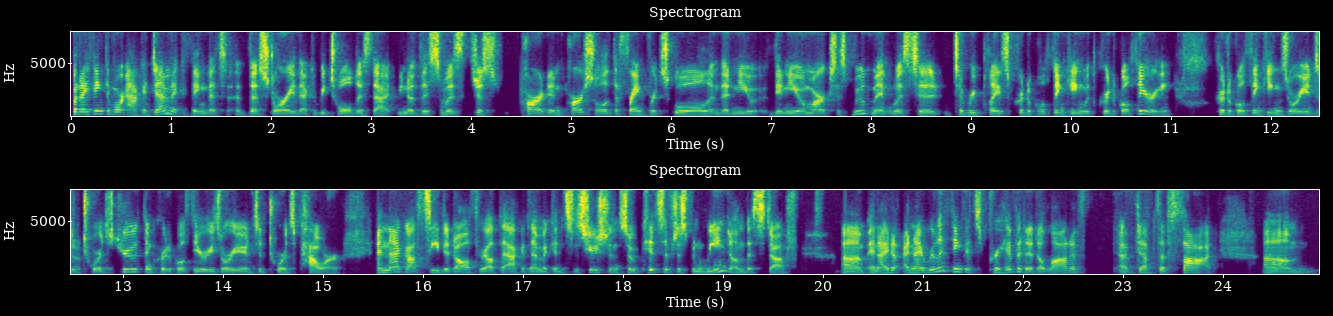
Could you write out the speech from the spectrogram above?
but I think the more academic thing that's the story that could be told is that you know this was just part and parcel of the Frankfurt School and the neo the neo Marxist movement was to to replace critical thinking with critical theory. Critical thinking is oriented yep. towards truth, and critical theory is oriented towards power, and that got seeded all throughout the academic institutions. So kids have just been weaned on this stuff, um, and I and I really think it's prohibited a lot of of depth of thought. Um,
